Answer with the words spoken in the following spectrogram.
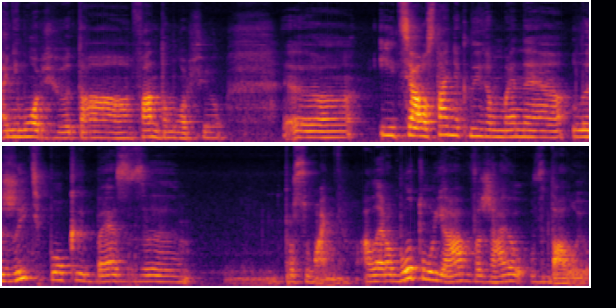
Аніморфію та Фантоморфію. Е, і ця остання книга в мене лежить поки без е, просування. Але роботу я вважаю вдалою.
